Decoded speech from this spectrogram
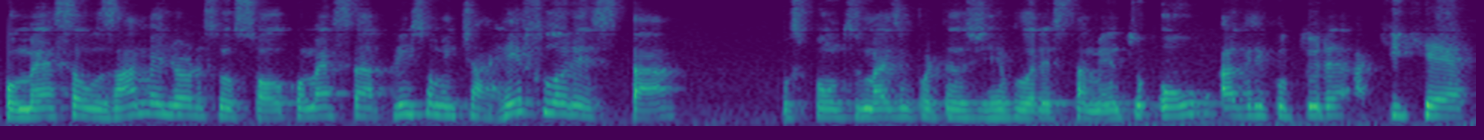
começa a usar melhor o seu solo, começa principalmente a reflorestar os pontos mais importantes de reflorestamento, ou a agricultura aqui, que é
